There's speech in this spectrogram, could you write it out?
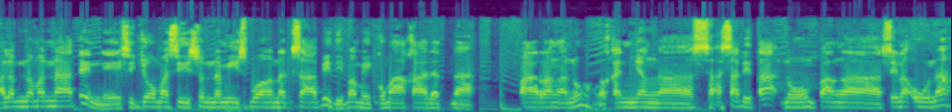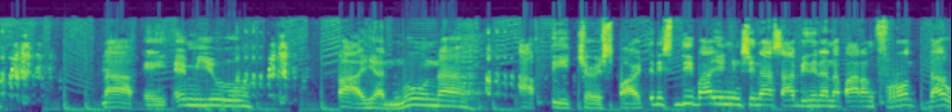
Alam naman natin, eh, si Joma Season na mismo ang nagsabi, di ba, may kumakalat na parang ano, kanyang sa- salita noong pang ah, sinauna na KMU, bayan muna, ACT Teachers Party List. Di ba yun yung sinasabi nila na parang front daw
